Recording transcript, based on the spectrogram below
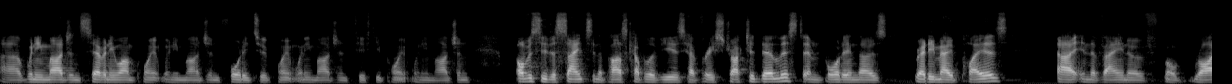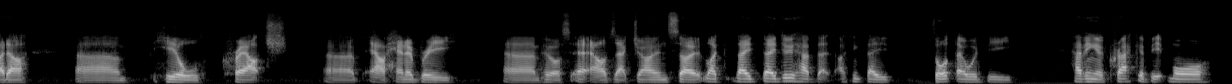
uh, winning margin, 71 point winning margin, 42 point winning margin, 50 point winning margin. Obviously, the Saints in the past couple of years have restructured their list and brought in those ready-made players uh, in the vein of well, Ryder, um, Hill, Crouch, uh, Al Hannebery, um, who else? Al Zach Jones. So like they they do have that. I think they thought they would be having a crack a bit more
